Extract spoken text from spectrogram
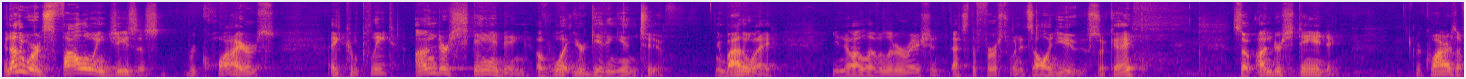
In other words, following Jesus requires a complete understanding of what you're getting into. And by the way, you know I love alliteration. That's the first one. It's all use, okay? So, understanding requires a,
